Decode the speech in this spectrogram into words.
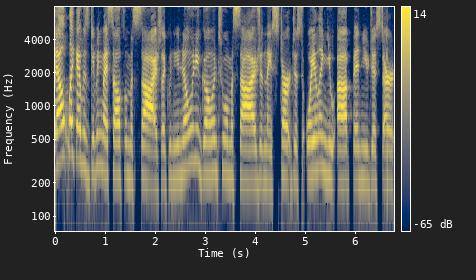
felt like I was giving myself a massage. Like when you know when you go into a massage and they start just oiling you up and you just are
